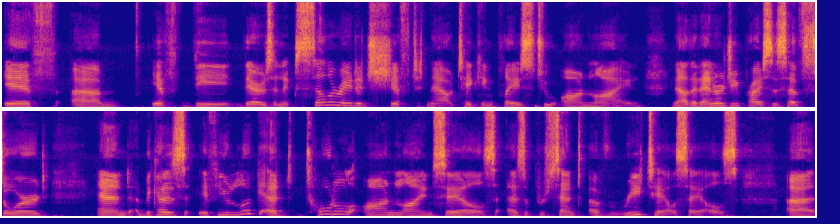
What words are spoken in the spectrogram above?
if um, if the there's an accelerated shift now taking place to online now that energy prices have soared. And because if you look at total online sales as a percent of retail sales, uh,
